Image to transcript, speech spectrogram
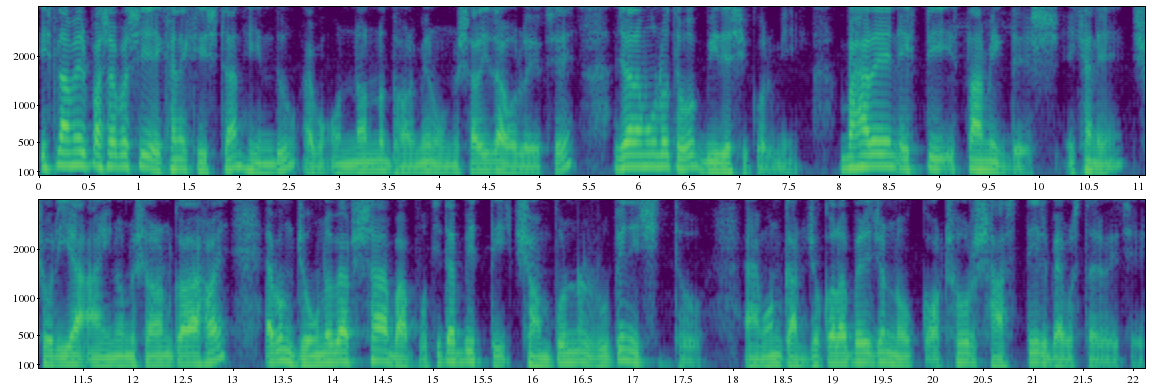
ইসলামের পাশাপাশি এখানে খ্রিস্টান, হিন্দু এবং অন্যান্য ধর্মের অনুসারীরাও রয়েছে, যারা মূলত বিদেশি কর্মী। বাহরেন একটি ইসলামিক দেশ। এখানে শরিয়া আইন অনুসরণ করা হয় এবং যৌন ব্যবসা বা পতিতাবৃত্তি সম্পূর্ণরূপে নিষিদ্ধ। এমন কার্যকলাপের জন্য কঠোর শাস্তির ব্যবস্থা রয়েছে,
